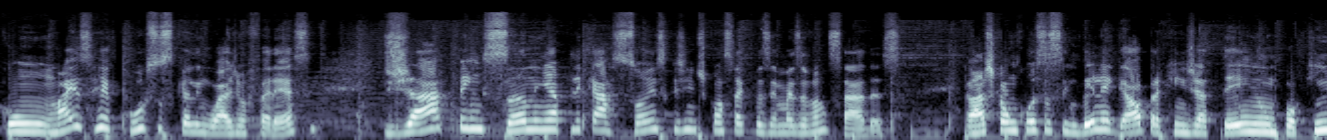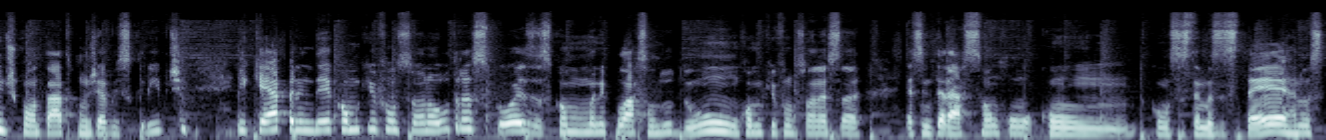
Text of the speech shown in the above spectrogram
com mais recursos que a linguagem oferece, já pensando em aplicações que a gente consegue fazer mais avançadas. Eu acho que é um curso assim bem legal para quem já tem um pouquinho de contato com JavaScript e quer aprender como que funciona outras coisas, como manipulação do Doom, como que funciona essa, essa interação com, com, com sistemas externos,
